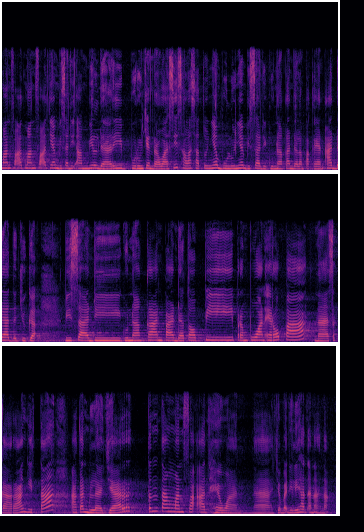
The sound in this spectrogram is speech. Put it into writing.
manfaat-manfaat yang bisa diambil dari burung cendrawasih, salah satunya bulunya bisa digunakan dalam pakaian adat dan juga bisa digunakan pada topi perempuan Eropa. Nah, sekarang kita akan belajar tentang manfaat hewan. Nah, coba dilihat anak-anak.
